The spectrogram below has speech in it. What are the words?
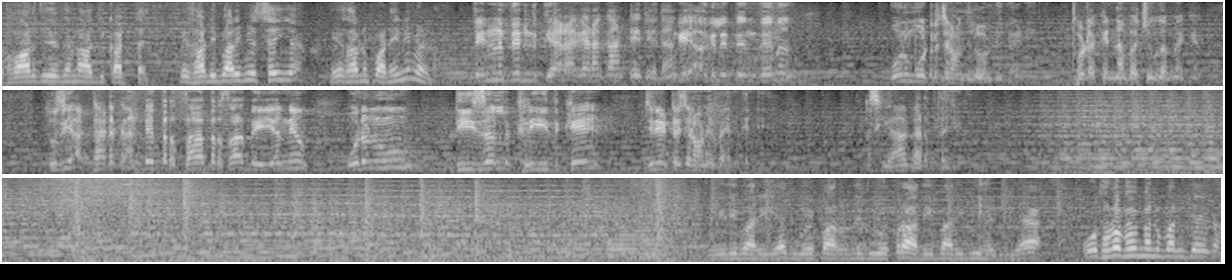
ਅਖਬਾਰ 'ਚ ਦੇ ਦੇਣਾ, ਅੱਜ ਕੱਟ ਹੈ ਜੀ। ਤੇ ਸਾਡੀ ਵਾਰੀ ਮਿਸ ਸਹੀ ਹੈ ਇਹ ਸਾਨੂੰ ਪਾਣੀ ਨਹੀਂ ਮਿਲਣਾ। ਤਿੰਨ ਦਿਨ 11 11 ਘੰਟੇ ਦੇ ਦਾਂਗੇ, ਅਗਲੇ ਤਿੰਨ ਦਿਨ ਉਹਨੂੰ ਮੋਟਰ ਚਲਾਉਣ ਦੀ ਲੋੜ ਨਹੀਂ ਪੈਣੀ। ਤੁਹਾਡਾ ਕਿੰਨਾ ਬਚੂਗਾ, ਮੈਂ ਕਿਹਾ। ਤੁਸੀਂ 8-8 ਘੰਟੇ ਤਰਸਾ ਤਰਸਾ ਦੇ ਜਾਂਦੇ ਹੋ, ਉਹਨਾਂ ਨੂੰ ਡੀਜ਼ਲ ਖਰੀਦ ਕੇ ਜਨਰੇਟਰ ਚਲਾਉਣੇ ਪੈਂਦੇ ਨੇ। ਅਸੀਂ ਆਹ ਕਰਤਾ ਜੀ। ਦੂਏ ਦੀ ਵਾਰੀ ਹੈ ਦੂਏ ਪਾਰੋਂ ਦੀ, ਦੂਏ ਭਰਾ ਦੀ ਵਾਰੀ ਵੀ ਹੈਗੀ ਆ। ਉਹ ਥੋੜਾ ਫਿਰ ਮੈਨੂੰ ਵਾਰੀ ਦੇਗਾ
